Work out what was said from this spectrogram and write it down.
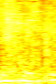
Shut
